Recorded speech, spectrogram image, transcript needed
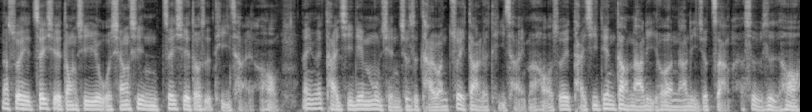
那所以这些东西我相信这些都是题材，然后那因为台积电目前就是台湾最大的题材嘛，哈，所以台积电到哪里或者哪里就涨了，是不是哈？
